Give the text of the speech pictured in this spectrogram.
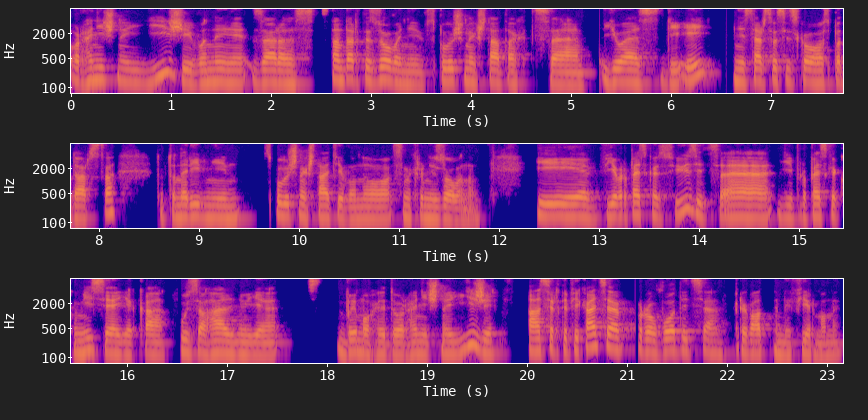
органічної їжі вони зараз стандартизовані в Сполучених Штатах. Це USDA, Міністерство сільського господарства, тобто на рівні Сполучених Штатів воно синхронізовано. І в Європейському Союзі це Європейська комісія, яка узагальнює вимоги до органічної їжі, а сертифікація проводиться приватними фірмами.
